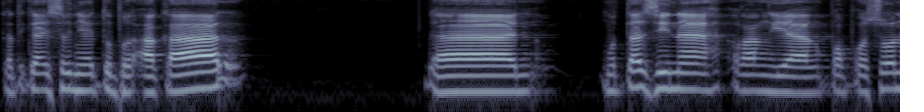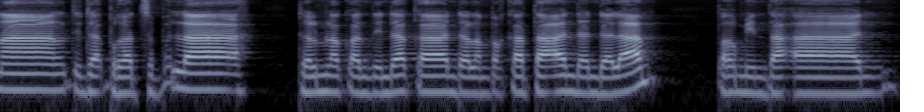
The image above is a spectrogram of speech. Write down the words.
ketika istrinya itu berakal dan mutazinah orang yang proporsional, tidak berat sebelah dalam melakukan tindakan, dalam perkataan dan dalam permintaan.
